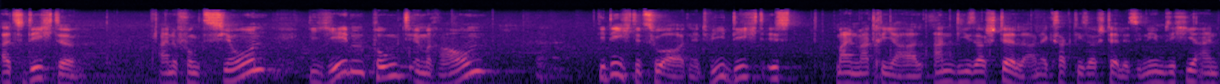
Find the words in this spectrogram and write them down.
als Dichte eine Funktion, die jedem Punkt im Raum die Dichte zuordnet. Wie dicht ist mein Material an dieser Stelle, an exakt dieser Stelle? Sie nehmen sich hier ein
